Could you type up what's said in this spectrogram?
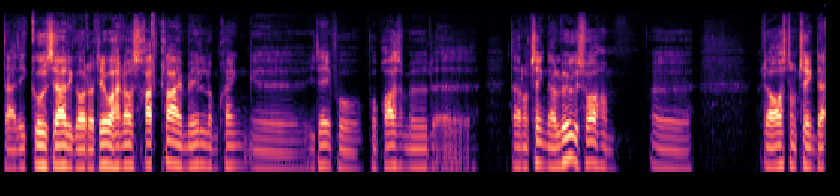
der er det ikke gået særlig godt, og det var han også ret klar i mailen omkring øh, i dag på, på pressemødet. Øh, der er nogle ting, der er lykkes for ham. Øh, og der er også nogle ting, der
